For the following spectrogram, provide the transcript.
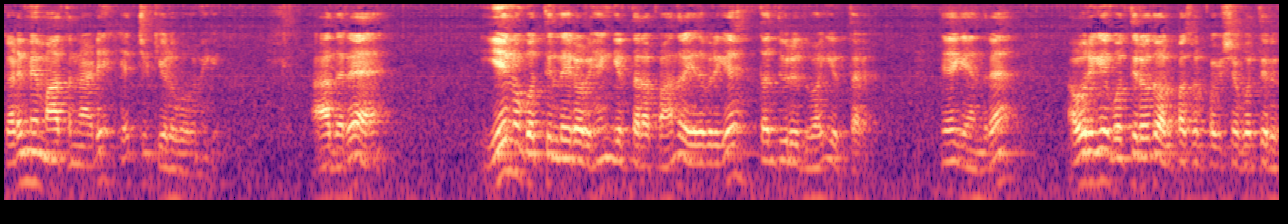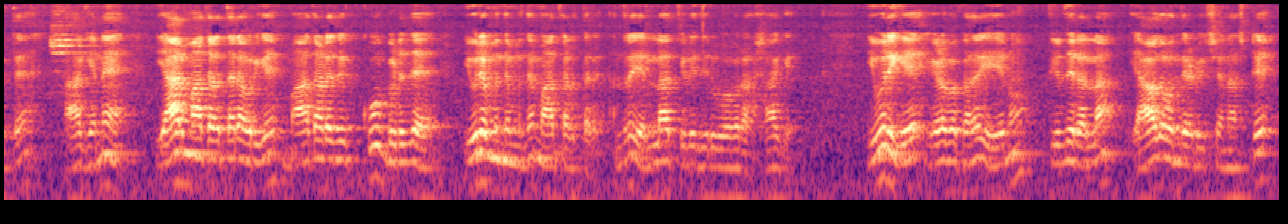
ಕಡಿಮೆ ಮಾತನಾಡಿ ಹೆಚ್ಚು ಕೇಳುವವನಿಗೆ. ಆದರೆ ಏನು ಗೊತ್ತಿಲ್ಲದೆ ಇರೋರು ಹೆಂಗಿರ್ತಾರಪ್ಪ ಅಂದರೆ ಇದವರಿಗೆ ತದ್ವಿರುದ್ಧವಾಗಿ ಇರ್ತಾರೆ. ಹೇಗೆ ಅಂದರೆ, ಅವರಿಗೆ ಗೊತ್ತಿರೋದು ಅಲ್ಪ ಸ್ವಲ್ಪ ವಿಷಯ ಗೊತ್ತಿರುತ್ತೆ. ಹಾಗೆಯೇ ಯಾರು ಮಾತಾಡ್ತಾರೆ ಅವರಿಗೆ ಮಾತಾಡೋದಕ್ಕೂ ಬಿಡದೆ ಇವರೇ ಮುಂದೆ ಮುಂದೆ ಮಾತಾಡ್ತಾರೆ. ಅಂದರೆ ಎಲ್ಲ ತಿಳಿದಿರುವವರ ಹಾಗೆ. ಇವರಿಗೆ ಹೇಳಬೇಕಂದ್ರೆ ಏನು ತಿಳಿದಿರಲ್ಲ. ಯಾವುದೋ ಒಂದೆರಡು ವಿಷಯನ ಅಷ್ಟೇ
